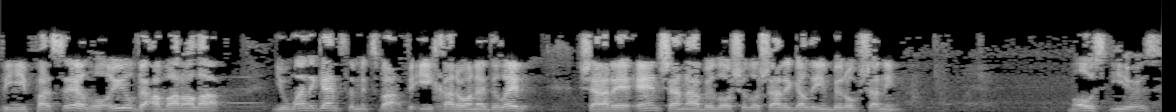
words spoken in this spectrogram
V'yipasel ho'il ve'avar alav. You went against the mitzvah. V'i charona delayed. Share en shana belo shelosha regalim berov shanim. Most years,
